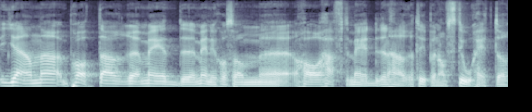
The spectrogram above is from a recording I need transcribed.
gärna pratar med människor som eh, har haft med den här typen av storheter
